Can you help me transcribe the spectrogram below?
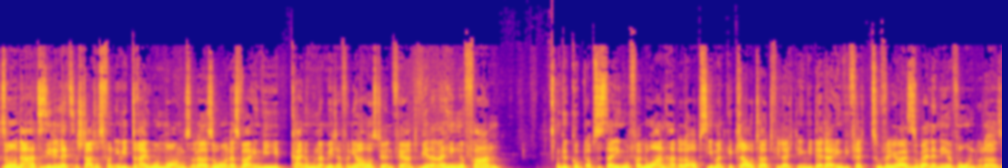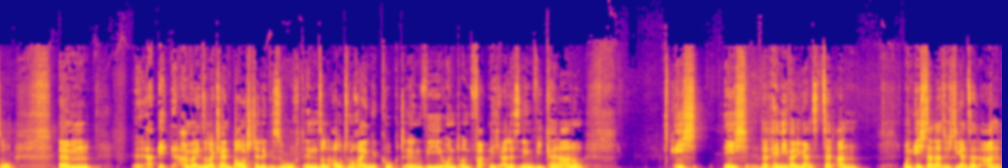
So und da hatte sie den letzten Status von irgendwie drei Uhr morgens oder so und das war irgendwie keine 100 Meter von ihrer Haustür entfernt. Wir dann da hingefahren geguckt, ob es da irgendwo verloren hat oder ob es jemand geklaut hat, vielleicht irgendwie, der da irgendwie vielleicht zufälligerweise sogar in der Nähe wohnt oder so. Ähm, äh, haben wir in so einer kleinen Baustelle gesucht, in so ein Auto reingeguckt irgendwie und und was nicht alles irgendwie, keine Ahnung. Ich ich das Handy war die ganze Zeit an und ich dann natürlich die ganze Zeit an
